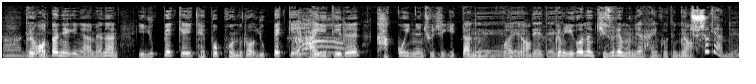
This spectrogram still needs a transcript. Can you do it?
아, 네. 그럼 어떤 얘기냐면은 이 600개의 대포폰으로 600개의 아. 아이디를 갖고 있는 조직이 있다는 네, 거예요. 네, 네, 그럼 이거는 기술의 문제는 아니거든요. 그 추적이 안 돼요?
